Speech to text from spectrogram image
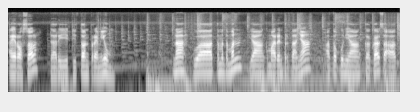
aerosol dari Diton Premium. Nah buat teman-teman yang kemarin bertanya ataupun yang gagal saat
